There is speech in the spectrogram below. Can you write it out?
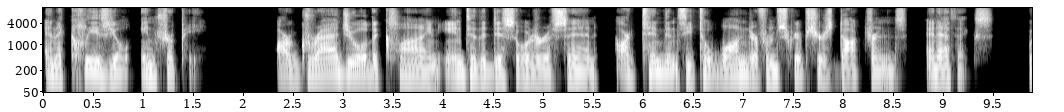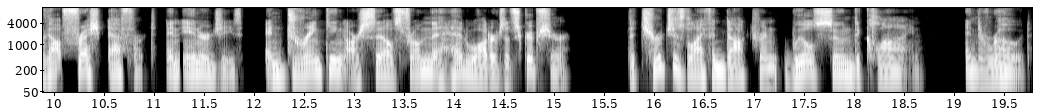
and ecclesial entropy, our gradual decline into the disorder of sin, our tendency to wander from Scripture's doctrines and ethics without fresh effort and energies and drinking ourselves from the headwaters of Scripture, the church's life and doctrine will soon decline and erode.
